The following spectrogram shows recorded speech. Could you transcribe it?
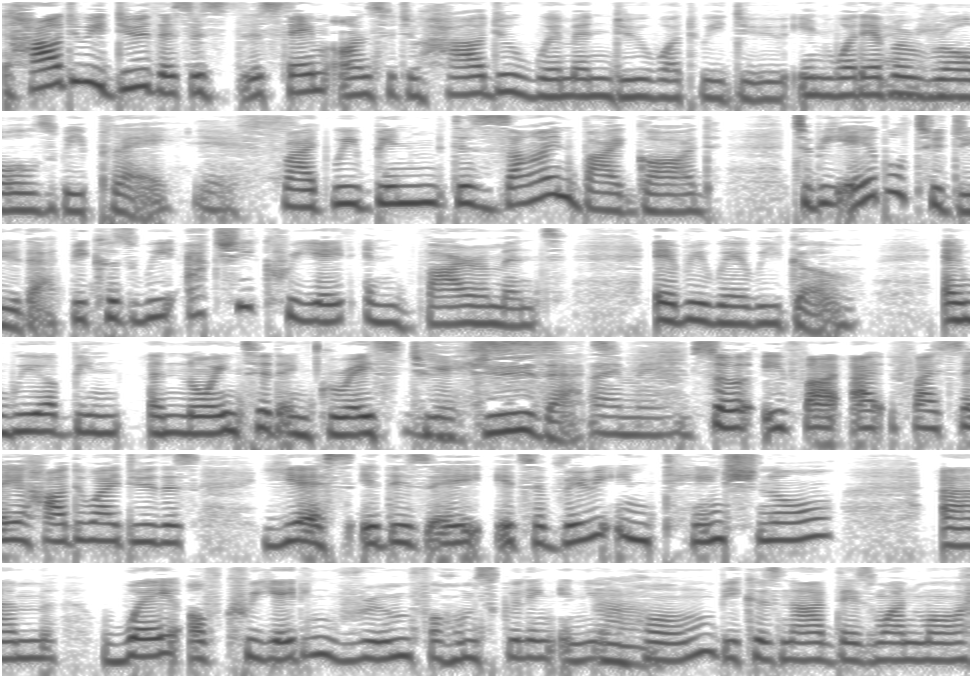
how do we do this is the same answer to how do women do what we do in whatever roles we play. Yes. Right? We've been designed by God to be able to do that because we actually create environment everywhere we go. And we have been anointed and graced to Yes. do that. Amen. So if I, I if I say how do I do this? Yes, it is a it's a very intentional um, way of creating room for homeschooling in your home because now there's one more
